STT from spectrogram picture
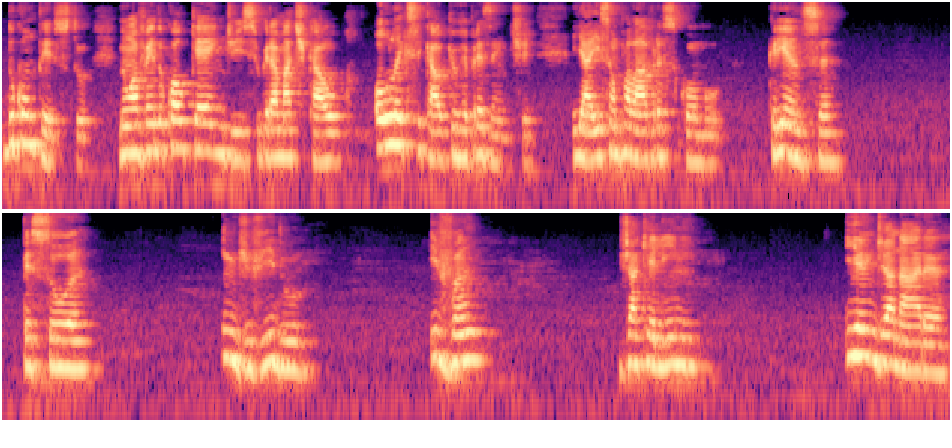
do contexto, não havendo qualquer indício gramatical ou lexical que o represente. E aí são palavras como criança, pessoa, indivíduo, Ivan, Jaqueline, Yandianara.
